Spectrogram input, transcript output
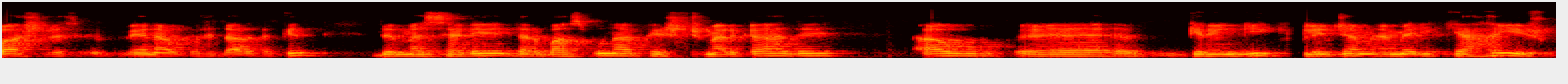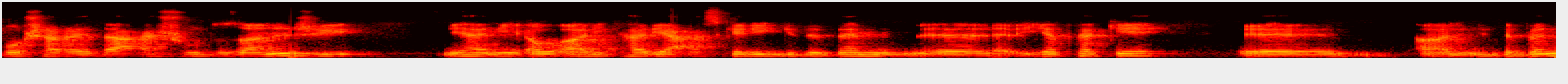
باش وێناو بەهدار دەکرد دە مەسەرێ دەرباسبوونا پێشمەرگادێ ئەو گرنگی لەجەم ئەمریکا هەیش بۆ شەڕێداعش و دزانژی یعنی ئەو ئاریکاریە عسکەری گدەدەن یەکەکێ دەبن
